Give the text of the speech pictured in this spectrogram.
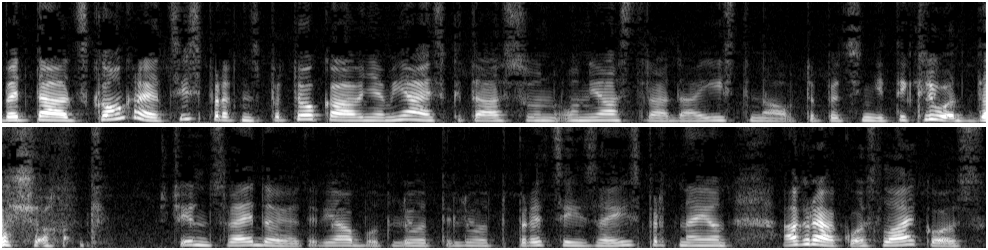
bet tādas konkrētas izpratnes par to, kā viņam jāizskatās un, un jāstrādā īsti nav, tāpēc viņi ir tik ļoti dažādi. Šķirnes veidojot ir jābūt ļoti, ļoti precīzai izpratnē, un agrākos laikos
